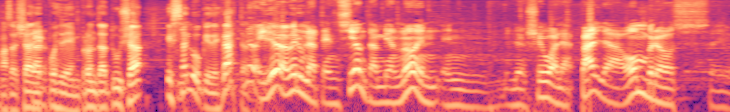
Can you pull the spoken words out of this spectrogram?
más allá Claro. después de la impronta tuya, es algo que desgasta. No, y debe haber una tensión también, ¿no? En, en- lo llevo a la espalda, hombros, eh,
